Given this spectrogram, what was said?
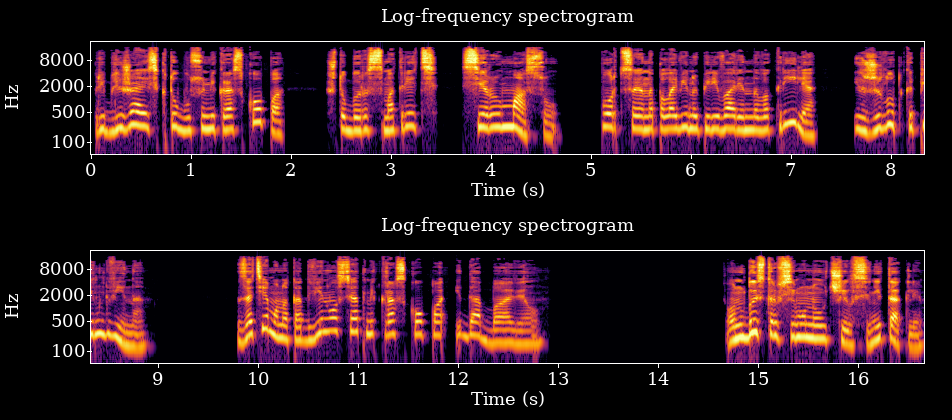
приближаясь к тубусу микроскопа, чтобы рассмотреть серую массу, порция наполовину переваренного криля из желудка пингвина. Затем он отодвинулся от микроскопа и добавил. Он быстро всему научился, не так ли?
